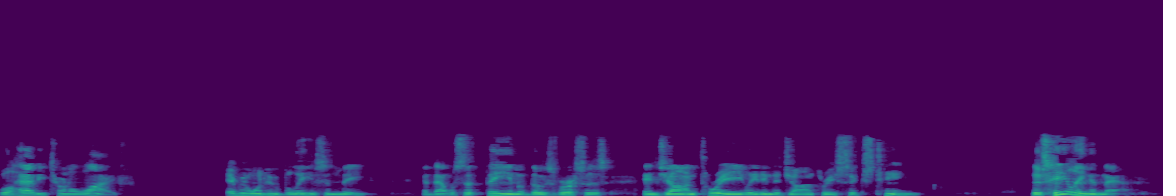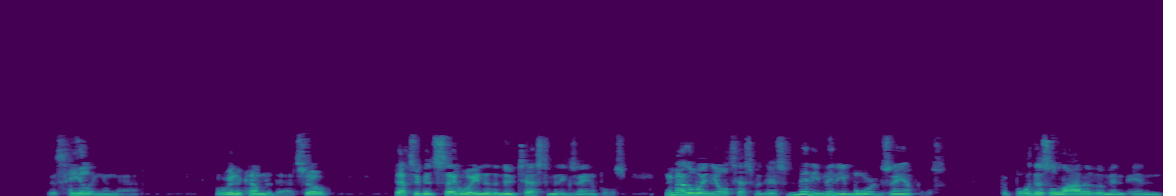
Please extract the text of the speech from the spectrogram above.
will have eternal life. Everyone who believes in me. And that was the theme of those verses in John 3 leading to John 3:16. There's healing in that. There's healing in that. We're going to come to that. So that's a good segue into the New Testament examples. And by the way, in the Old Testament, there's many, many more examples. But boy, there's a lot of them in, in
